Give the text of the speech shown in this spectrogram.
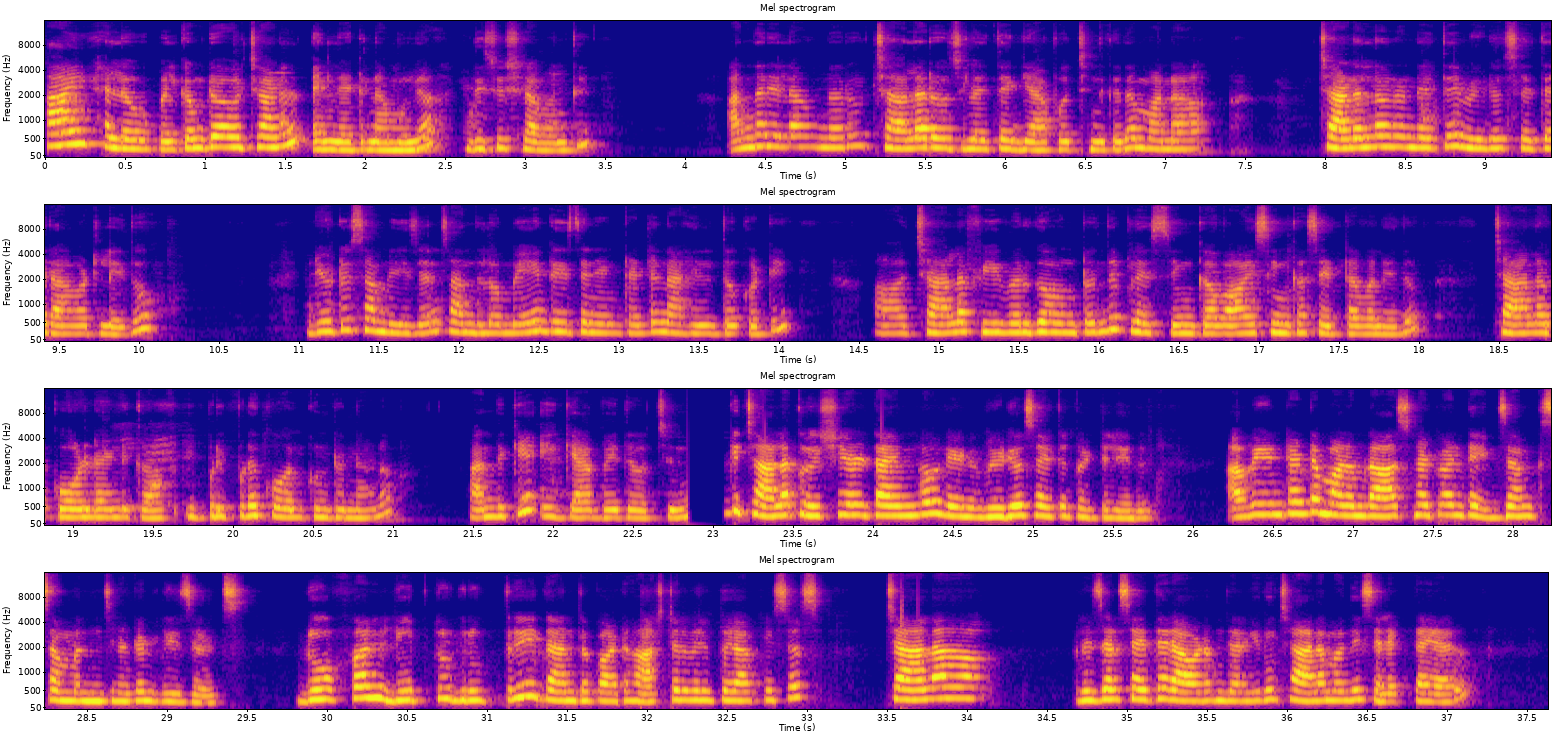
Hi hello welcome to our channel ఎన్లెట్ నమూల this is Sravanthi అందరు ఎలా ఉన్నారు? చాలా రోజులైతే గ్యాప్ వచ్చింది కదా. మన ఛానల్లో నుండి అయితే వీడియోస్ అయితే రావట్లేదు. డ్యూ టు సమ్ రీజన్స్ అందులో మెయిన్ రీజన్ ఏంటంటే నా హెల్త్ ఒకటి. చాలా ఫీవర్గా ఉంటుంది ప్లస్ ఇంకా వాయిస్ ఇంకా సెట్ అవ్వలేదు. చాలా కోల్డ్ అండ్ కాఫ్ ఇప్పుడిప్పుడే కోలుకుంటున్నాను. అందుకే ఈ గ్యాప్ అయితే వచ్చింది. చాలా క్రూషియల్ టైంలో నేను వీడియోస్ అయితే పెట్టలేదు. అవి ఏంటంటే మనం రాసినటువంటి ఎగ్జామ్కి సంబంధించినటువంటి results group one group two group three దాంతోపాటు హాస్టల్ వెల్ఫేర్ ఆఫీసర్స్. చాలా రిజల్ట్స్ అయితే రావడం జరిగింది. చాలా మంది సెలెక్ట్ అయ్యారు.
